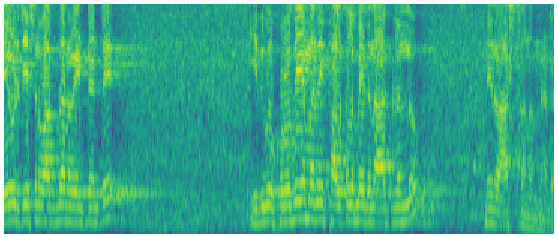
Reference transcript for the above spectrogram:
దేవుడు చేసిన వాగ్దానం ఏంటంటే ఇదిగో హృదయం అనే పలకల మీద నా ఆజ్ఞల్లో నేను రాస్తానన్నాడు.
